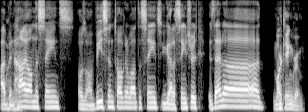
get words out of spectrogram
I've Why been high on the Saints. I was on VSiN talking about the Saints. You got a Saints shirt. Is that uh Mark Ingram.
